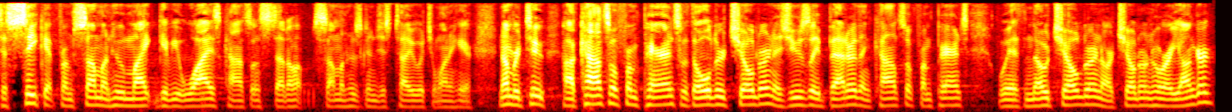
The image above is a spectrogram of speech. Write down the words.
to seek it from someone who might give you wise counsel instead of someone who's going to just tell you what you want to hear. Number two, uh, counsel from parents with older children is usually better than counsel from parents with no children or children who are younger.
